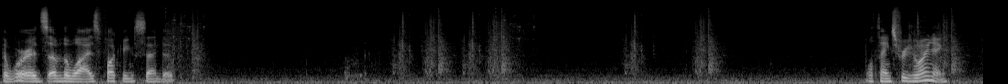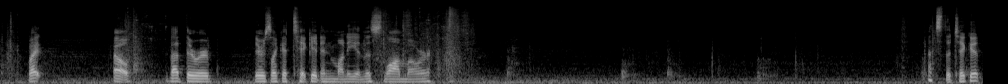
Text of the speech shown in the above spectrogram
The words of the wise fucking send it. Well, thanks for joining. What? Oh, I thought there were there's like a ticket and money in this lawnmower. That's the ticket.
